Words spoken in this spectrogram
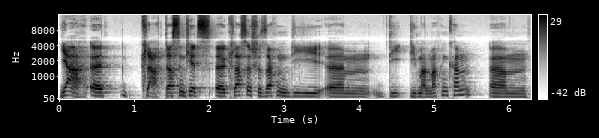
Ja, äh, klar, das sind jetzt äh, klassische Sachen, die, ähm, die, die man machen kann. Ähm,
